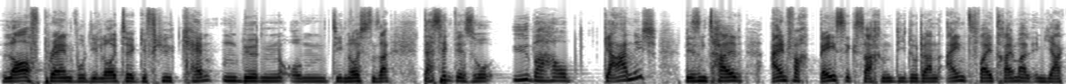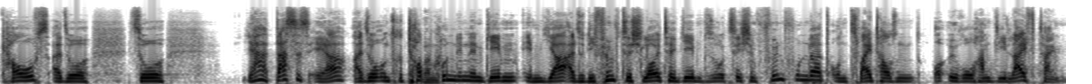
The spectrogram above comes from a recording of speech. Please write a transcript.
Love-Brand, wo die Leute gefühlt campen würden, um die neuesten Sachen. Das sind wir so überhaupt gar nicht. Wir sind halt einfach Basic-Sachen, die du dann ein, zwei, dreimal im Jahr kaufst. Also so, ja, das ist er. Also unsere Top-Kundinnen geben im Jahr, also die 50 Leute geben so zwischen 500 und 2000 Euro haben die Lifetime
